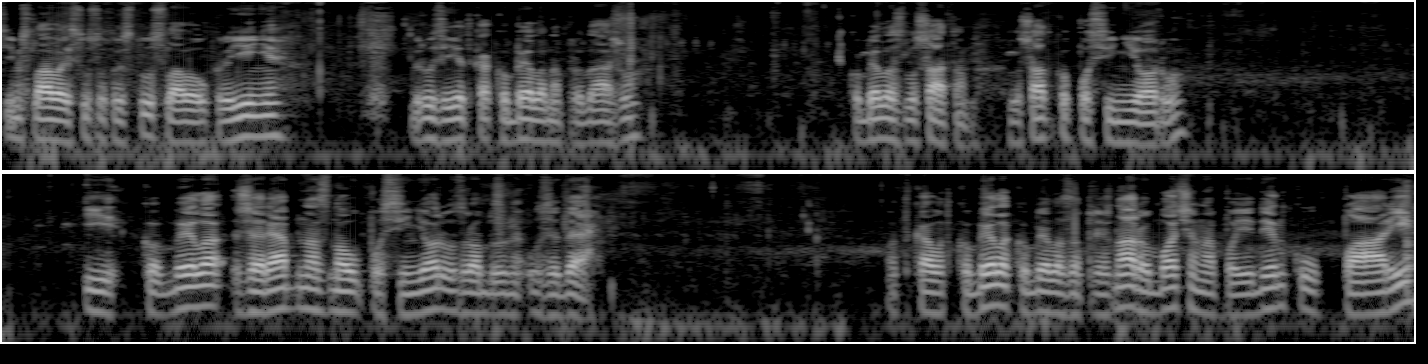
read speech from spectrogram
Всім слава Ісусу Христу, слава Україні. Друзі, є така кобила на продажу. Кобила з лошатом. Лошадко по сіньору. І кобила жеребна знов по сіньору зроблене УЗД. От така от кобила, кобила запряжна, робоча на поєдинку в парі.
